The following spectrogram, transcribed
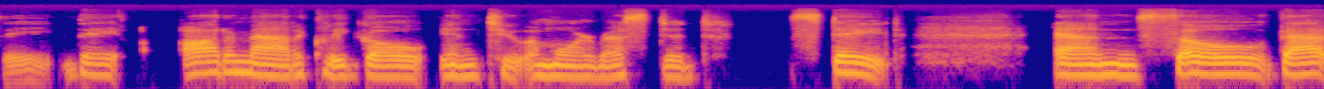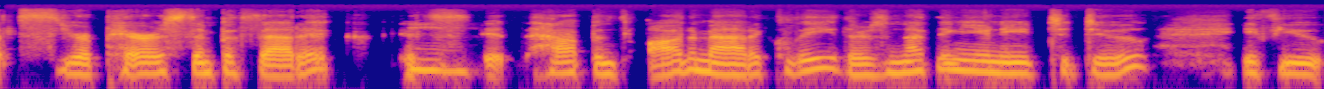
they they automatically go into a more rested state. And so that's your parasympathetic it's mm. it happens automatically there's nothing you need to do if you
